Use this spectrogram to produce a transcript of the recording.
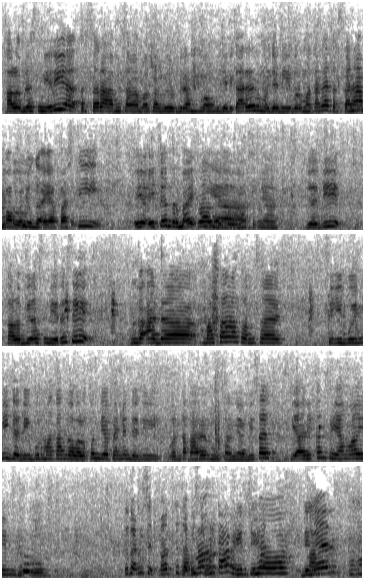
kalau Bila sendiri ya terserah misalnya mau suami bilang mau jadi karir mau jadi ibu rumah tangga terserah Karena gitu. apa pun juga ya pasti Iya itu yang terbaik lah Iya. gitu maksudnya. Jadi kalau Bila sendiri sih nggak ada masalah kalau misalnya si ibu ini jadi ibu rumah tangga walaupun dia pengen jadi wanita karir misalnya bisa dialihkan ke yang lain gitu. tetap bisa tetap Karena- bisa berkarir cuma Iya, dengan mm,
